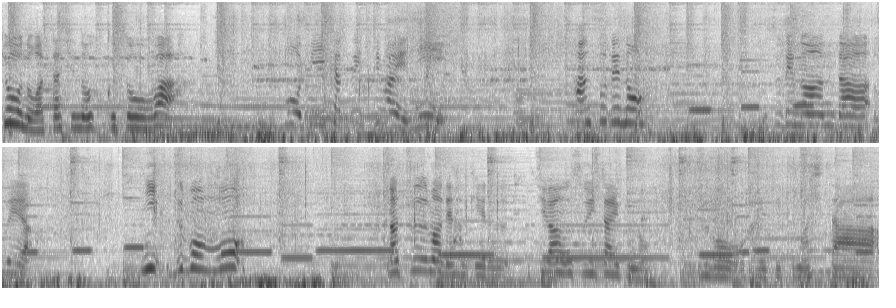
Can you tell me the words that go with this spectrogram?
今日の私の服装はもう T シャツ1枚に半袖の薄手のアンダーウェアにズボンも夏まで履ける一番薄いタイプのズボンを履いてきました。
